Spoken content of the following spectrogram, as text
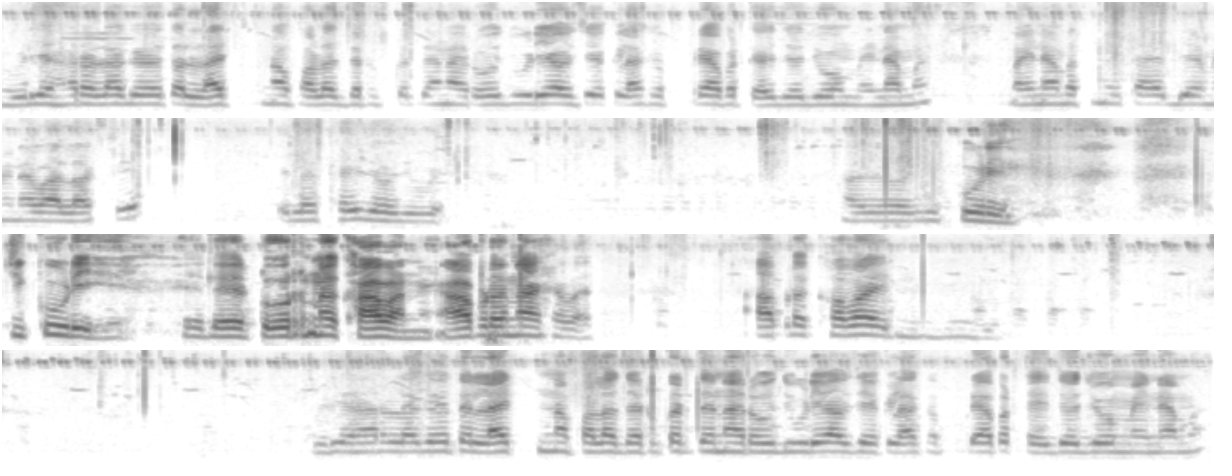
વીડિયો સારો લાગ્યો હોય તો લાઇકના ફોલો જરૂર કરજો અને રોજ વીડિયો આવશે એક લાખ સબસ્ક્રાઈબર થઈ જજો મહિનામાં. મહિનામાં નહીં થાય, બે મહિના વાર લાગશે. એટલે થઈ જવું જોઈએ. ચીકુડી. ચીકુડી એટલે ટોર ના ખાવાની. આપણે ના ખવાય. આપણે ખવાય જ નહીં વીડિયો સારો લાગ્યો તો લાઇકના ફોલો જરૂર કરજો અને રોજ વીડિયો આવશે એક લાખ સબસ્ક્રાઈબર થઈ જજો મહિનામાં.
